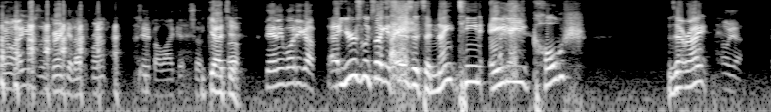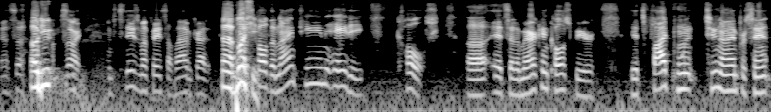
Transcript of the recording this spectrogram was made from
No, I usually drink it up front, see if I like it. So, Gotcha. uh, Danny, what do you got? Uh, yours looks like it says it's a 1980 Kolsch. Is that right? Oh yeah, that's. Uh, Oh, do you? I'm sorry, I'm sneezing my face off. I haven't tried it. Uh, bless It's you. called the 1980 Kolsch. Uh, it's an American Kolsch beer. It's 5.29%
